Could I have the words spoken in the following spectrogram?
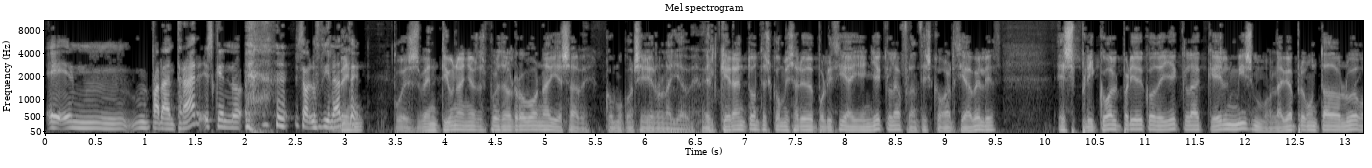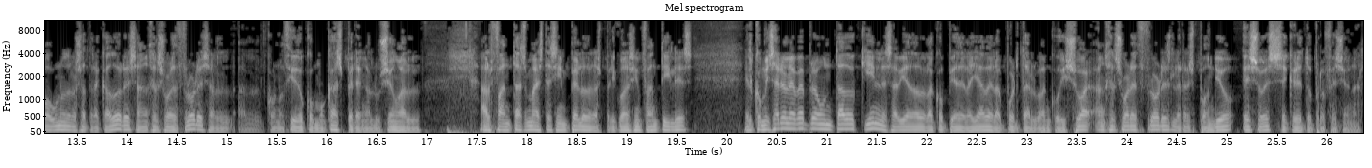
eh, para entrar? Es que no, es alucinante. pues 21 años después del robo nadie sabe cómo consiguieron la llave. El que era entonces comisario de policía ahí en Yecla, Francisco García Vélez, explicó al periódico de Yecla que él mismo le había preguntado luego a uno de los atracadores, a Ángel Suárez Flores, al, conocido como Casper, en alusión al, al, fantasma este sin pelo de las películas infantiles, el comisario le había preguntado quién les había dado la copia de la llave de la puerta del banco y Ángel Suárez Flores le respondió, eso es secreto profesional.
